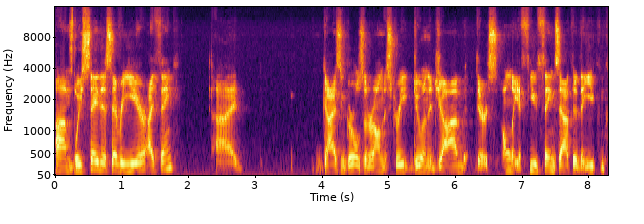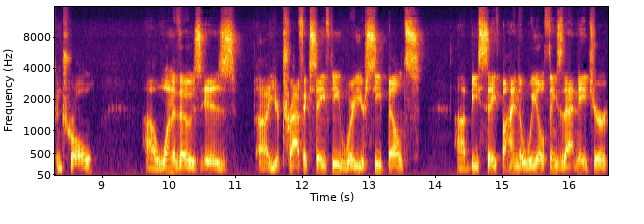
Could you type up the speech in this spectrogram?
Um, we say this every year, I think. Uh, guys and girls that are on the street doing the job, there's only a few things out there that you can control. Uh, one of those is uh, your traffic safety, wear your seatbelts, uh, be safe behind the wheel, things of that nature.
